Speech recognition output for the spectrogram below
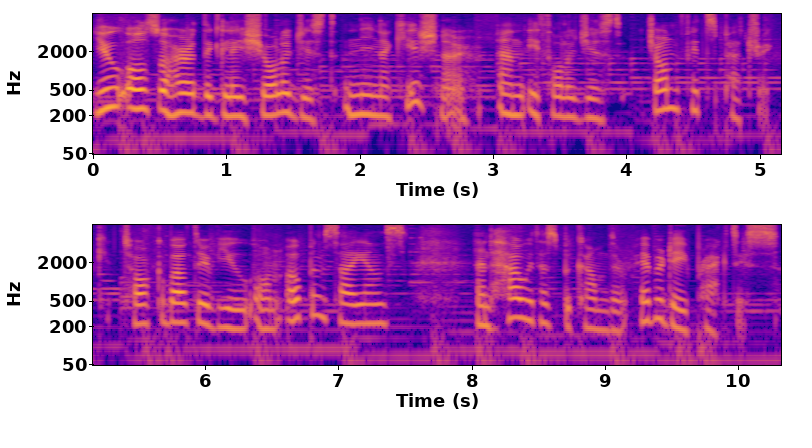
You also heard the glaciologist Nina Kirchner and ethologist John Fitzpatrick talk about their view on open science and how it has become their everyday practice.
